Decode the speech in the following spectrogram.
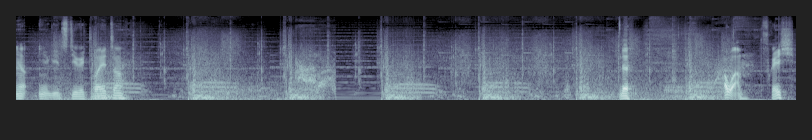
Ja, hier geht's direkt weiter. Ne. Aua. Frech.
